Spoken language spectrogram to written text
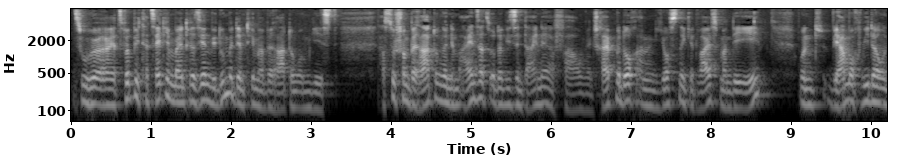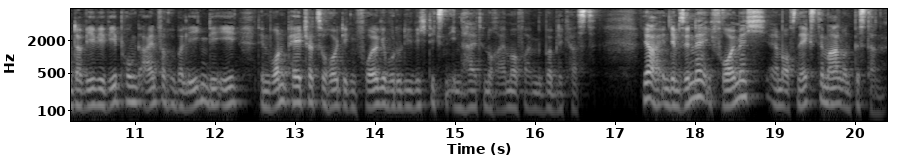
Zuhörer, jetzt würde mich tatsächlich mal interessieren, wie du mit dem Thema Beratung umgehst. Hast du schon Beratungen im Einsatz oder wie sind deine Erfahrungen? Schreib mir doch an josnik.weismann.de und wir haben auch wieder unter www.einfachüberlegen.de den One-Pager zur heutigen Folge, wo du die wichtigsten Inhalte noch einmal auf einem Überblick hast. Ja, in dem Sinne, ich freue mich ähm, aufs nächste Mal und bis dann.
